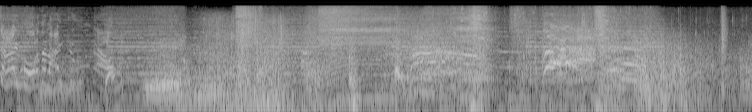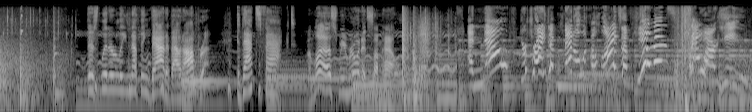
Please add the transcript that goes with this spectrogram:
die more than I do now. Literally nothing bad about opera. That's fact. Unless we ruin it somehow. And now you're trying to meddle with the lives of humans? So are you.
